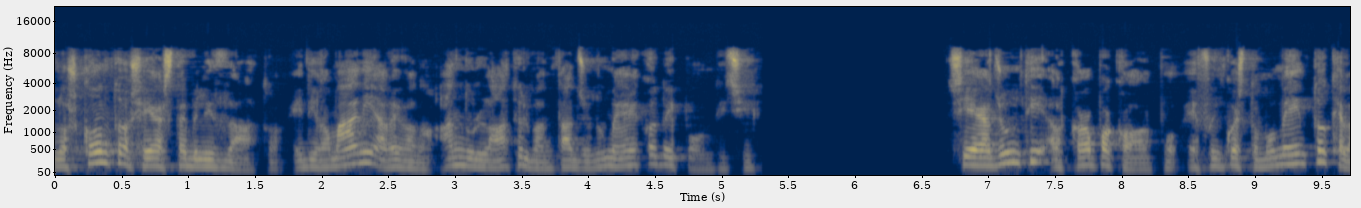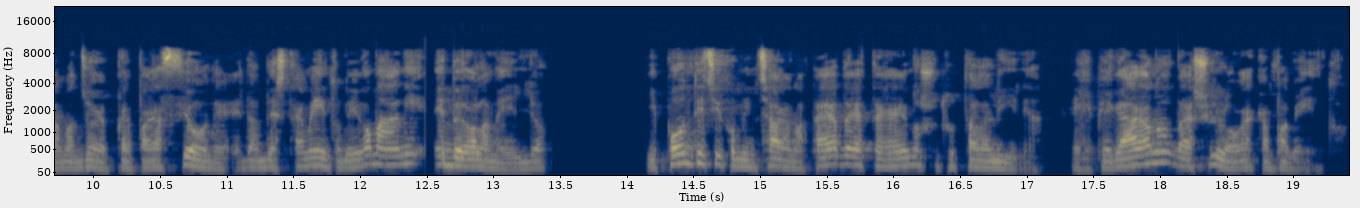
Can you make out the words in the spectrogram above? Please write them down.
Lo scontro si era stabilizzato ed i romani avevano annullato il vantaggio numerico dei pontici. Si era giunti al corpo a corpo e fu in questo momento che la maggiore preparazione ed addestramento dei romani ebbero la meglio. I pontici cominciarono a perdere terreno su tutta la linea e ripiegarono verso il loro accampamento.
